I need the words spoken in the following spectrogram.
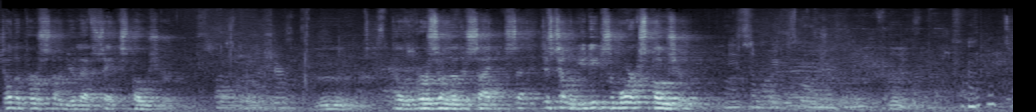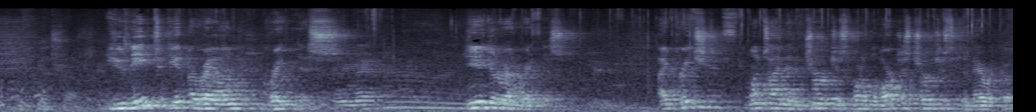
Tell the person on your left, say exposure. Exposure. Mm. Tell the person on the other side, just tell them you need some more exposure. You Need some more exposure. Mm. you need to get around greatness. Amen. You need to get around greatness. I preached one time in a church, it's one of the largest churches in America.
